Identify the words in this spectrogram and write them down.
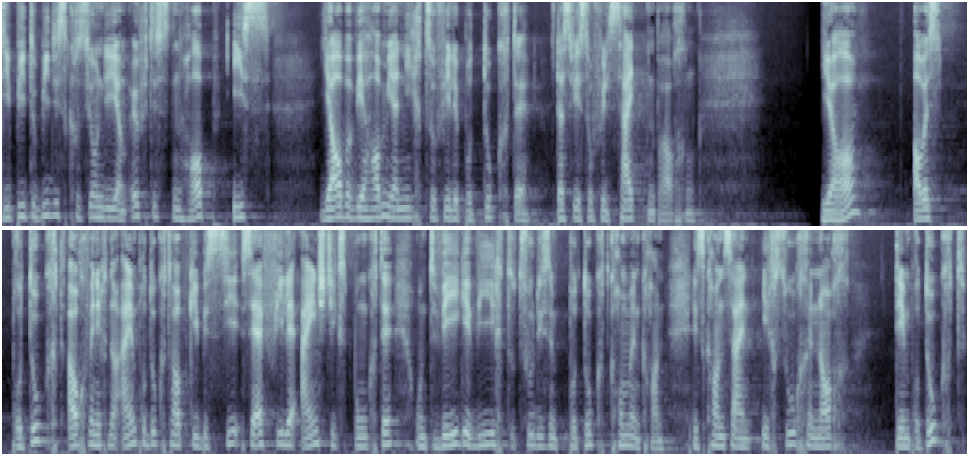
die B2B-Diskussion, die ich am öftesten habe, ist, ja, aber wir haben ja nicht so viele Produkte, dass wir so viele Seiten brauchen. Ja, aber es Produkt, auch wenn ich nur ein Produkt habe, gibt es sehr viele Einstiegspunkte und Wege, wie ich zu diesem Produkt kommen kann. Das kann sein, ich suche nach dem Produkt.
